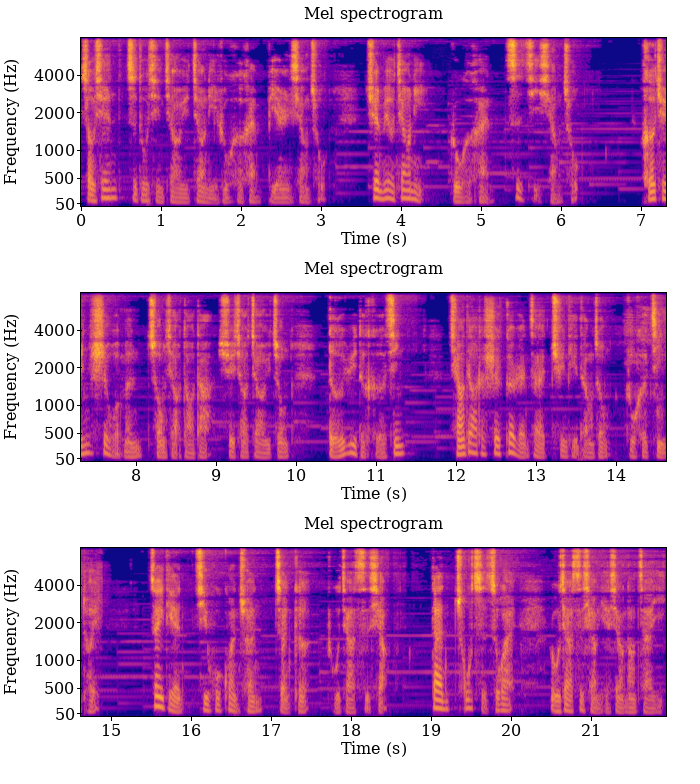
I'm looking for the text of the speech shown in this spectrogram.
首先，制度性教育教你如何和别人相处，却没有教你如何和自己相处。合群是我们从小到大学校教育中德育的核心。强调的是个人在群体当中如何进退，这一点几乎贯穿整个儒家思想。但除此之外，儒家思想也相当在意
